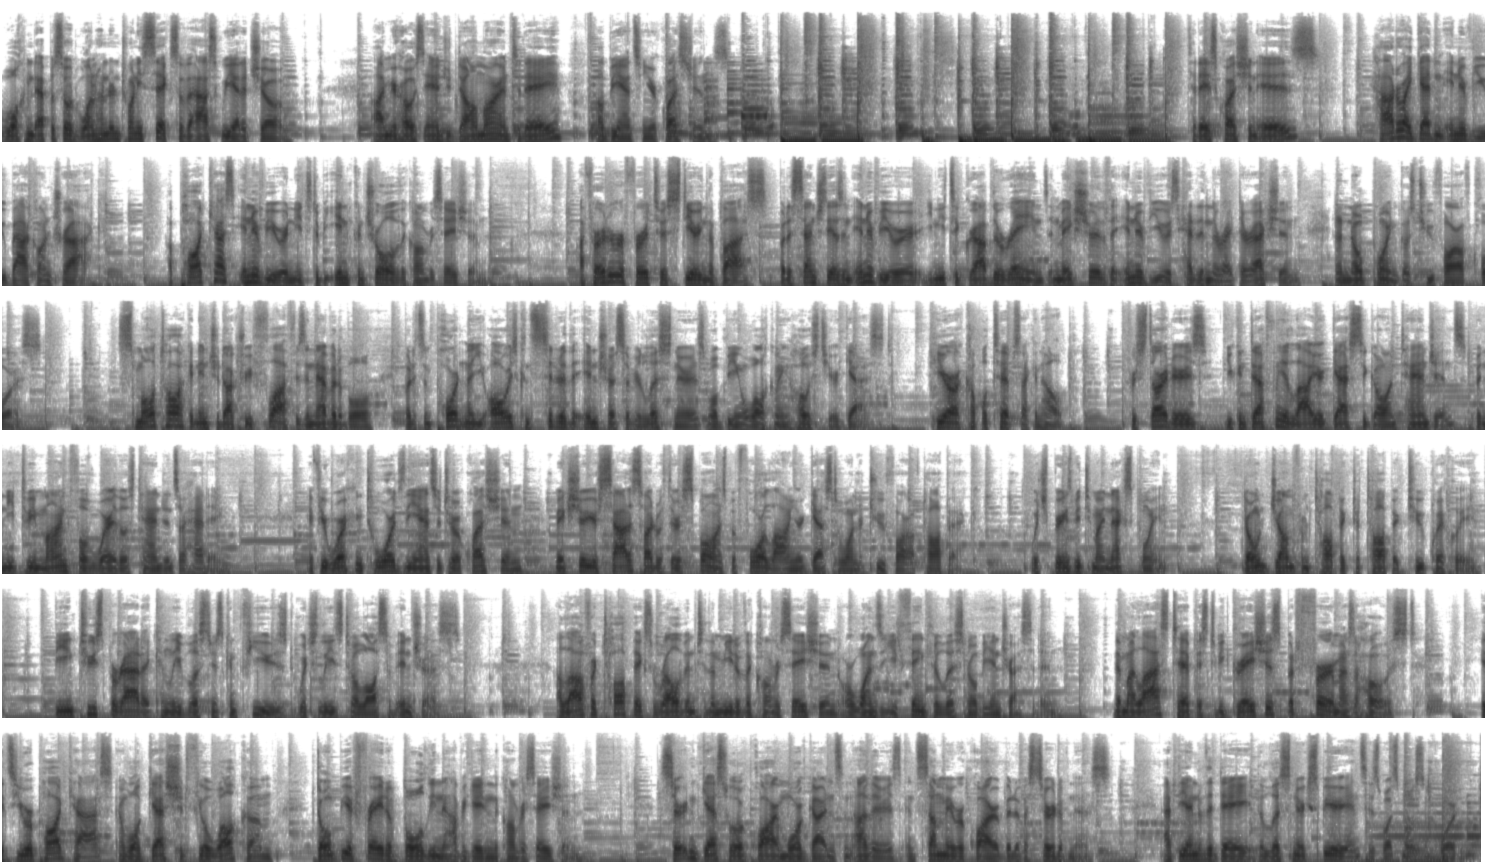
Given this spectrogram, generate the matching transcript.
Welcome to episode 126 of the Ask We Edit show. I'm your host, Andrew Delmar, and today I'll be answering your questions. Today's question is How do I get an interview back on track? A podcast interviewer needs to be in control of the conversation. I've heard it referred to as steering the bus, but essentially, as an interviewer, you need to grab the reins and make sure that the interview is headed in the right direction and at no point goes too far off course. Small talk and introductory fluff is inevitable, but it's important that you always consider the interests of your listeners while being a welcoming host to your guest. Here are a couple tips that can help. For starters, you can definitely allow your guests to go on tangents, but need to be mindful of where those tangents are heading. If you're working towards the answer to a question, make sure you're satisfied with the response before allowing your guest to wander too far off topic. Which brings me to my next point don't jump from topic to topic too quickly. Being too sporadic can leave listeners confused, which leads to a loss of interest. Allow for topics relevant to the meat of the conversation or ones that you think your listener will be interested in. Then, my last tip is to be gracious but firm as a host. It's your podcast, and while guests should feel welcome, don't be afraid of boldly navigating the conversation. Certain guests will require more guidance than others, and some may require a bit of assertiveness. At the end of the day, the listener experience is what's most important.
